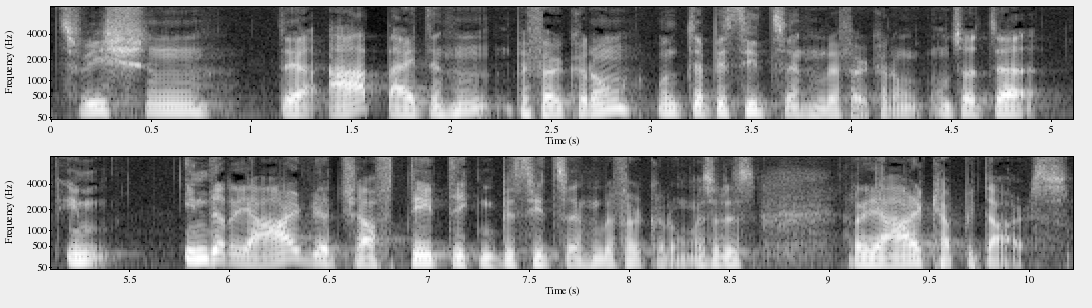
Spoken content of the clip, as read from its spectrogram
zwischen der arbeitenden Bevölkerung und der besitzenden Bevölkerung. Und so der im, in der Realwirtschaft tätigen besitzenden Bevölkerung, also des Realkapitals.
